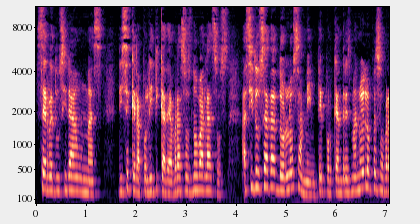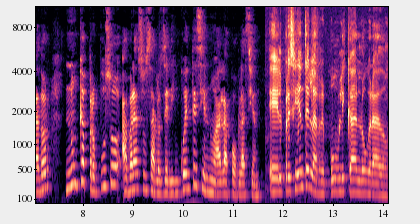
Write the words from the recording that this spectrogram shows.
se reducirá aún más. Dice que la política de abrazos no balazos ha sido usada dolosamente porque Andrés Manuel López Obrador nunca propuso abrazos a los delincuentes sino a la población. El presidente de la República ha logrado,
